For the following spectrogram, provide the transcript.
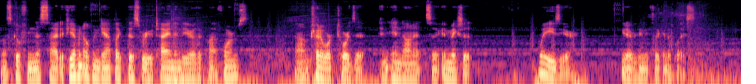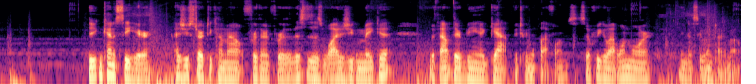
Let's go from this side. If you have an open gap like this where you're tying into your other platforms, um, try to work towards it and end on it so it makes it way easier. Get everything to click into place. So you can kind of see here, as you start to come out further and further, this is as wide as you can make it without there being a gap between the platforms. So if we go out one more, you'll see what I'm talking about.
